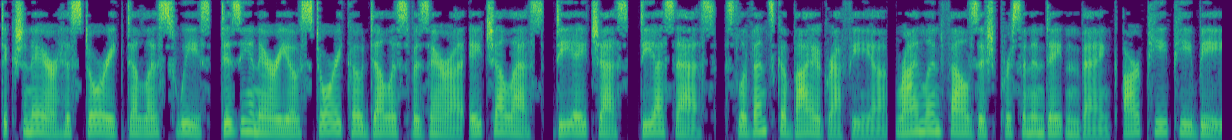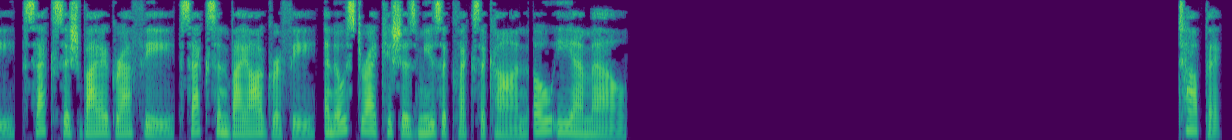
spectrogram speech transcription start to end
Dictionnaire historique de la Suisse, Dizionario storico della Svizzera HLS, DHS, DSS, Slovenska Biografia, Rheinland-Pfälzische Personendatenbank RPPB, Sächsische Biographie Saxon Biography, and Österreichische Österreichisches Musiklexikon OEML. Topic:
